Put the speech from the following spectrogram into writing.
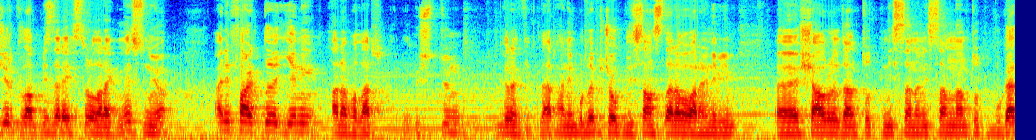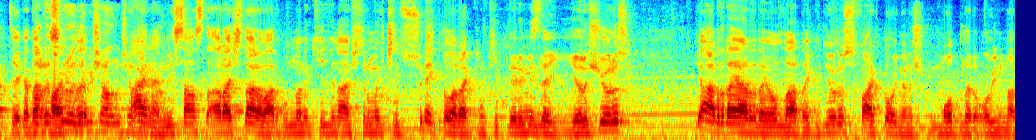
Gear Club bizlere ekstra olarak ne sunuyor? Hani farklı yeni arabalar, üstün grafikler. Hani burada birçok lisanslı araba var. Hani ne bileyim e, Chevrolet'den tut, Nissan'a, Nissan'dan tut, Bugatti'ye kadar Parasını farklı. ödemiş almış adam. Aynen lisanslı araçlar var. Bunların kilidini açtırmak için sürekli olarak rakiplerimizle yarışıyoruz. Yardıra yardıra yollarda gidiyoruz. Farklı oynanış modları oyunda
